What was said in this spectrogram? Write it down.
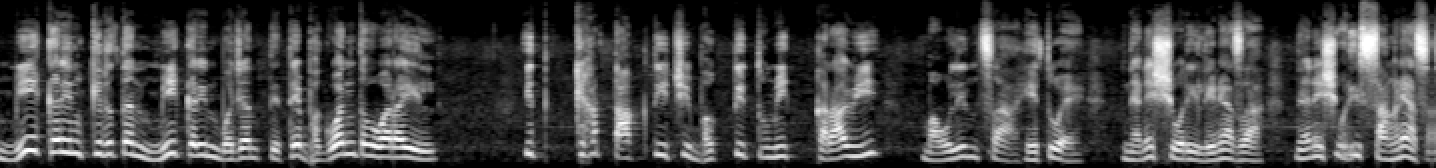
मी करीन कीर्तन मी करीन भजन तिथे भगवंत उभा राहील. इतक्या ताकदीची भक्ती तुम्ही करावी माऊलींचा हेतू आहे ज्ञानेश्वरी लिहिण्याचा ज्ञानेश्वरी सांगण्याचा.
